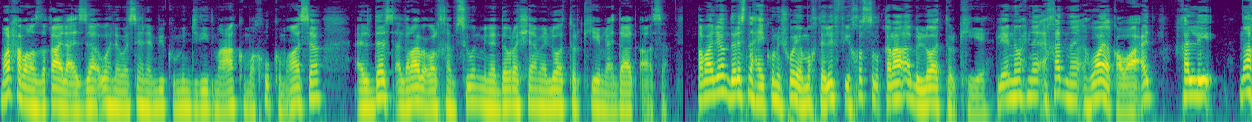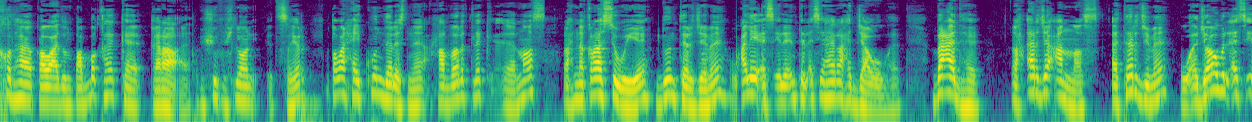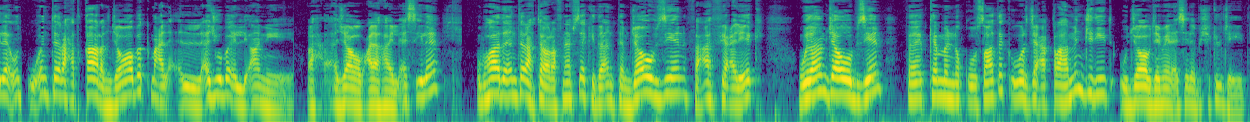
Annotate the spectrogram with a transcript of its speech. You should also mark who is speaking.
Speaker 1: مرحبا أصدقائي الأعزاء وأهلا وسهلا بكم من جديد معاكم أخوكم آسا الدرس الرابع والخمسون من الدورة الشاملة للغة التركية من إعداد آسا. طبعا اليوم درسنا حيكون شوية مختلف يخص القراءة باللغة التركية لأنه إحنا أخذنا هواية قواعد خلي ناخذ هاي القواعد ونطبقها كقراءة نشوف شلون تصير. طبعا حيكون درسنا حضرت لك آه، نص راح نقراه سوية بدون ترجمة وعليه أسئلة أنت الأسئلة هاي راح تجاوبها. بعدها راح أرجع على النص أترجمه وأجاوب الأسئلة وانت راح تقارن جوابك مع الأجوبة اللي أني راح أجاوب على هاي الأسئلة. وبهذا أنت راح تعرف نفسك إذا أنت مجاوب زين فعفي عليك. وإذا مجاوب زين فكمل نقوصاتك وارجع أقراها من جديد وجاوب جميع الأسئلة بشكل جيد.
